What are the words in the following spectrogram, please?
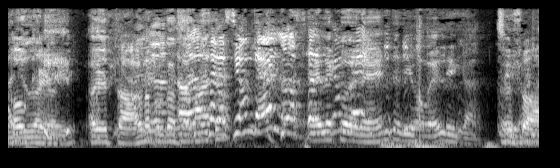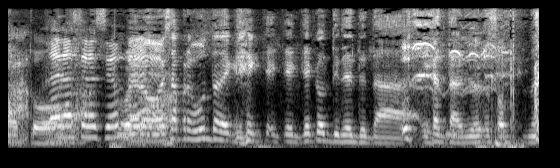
Ayúdalo. ahí está, una pregunta De la selección de él, de la Él es selección de él. coherente, dijo Bélgica. Exacto. De la selección de Pero él. esa pregunta de que, que- que- qué continente está Qatar, yo no no.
